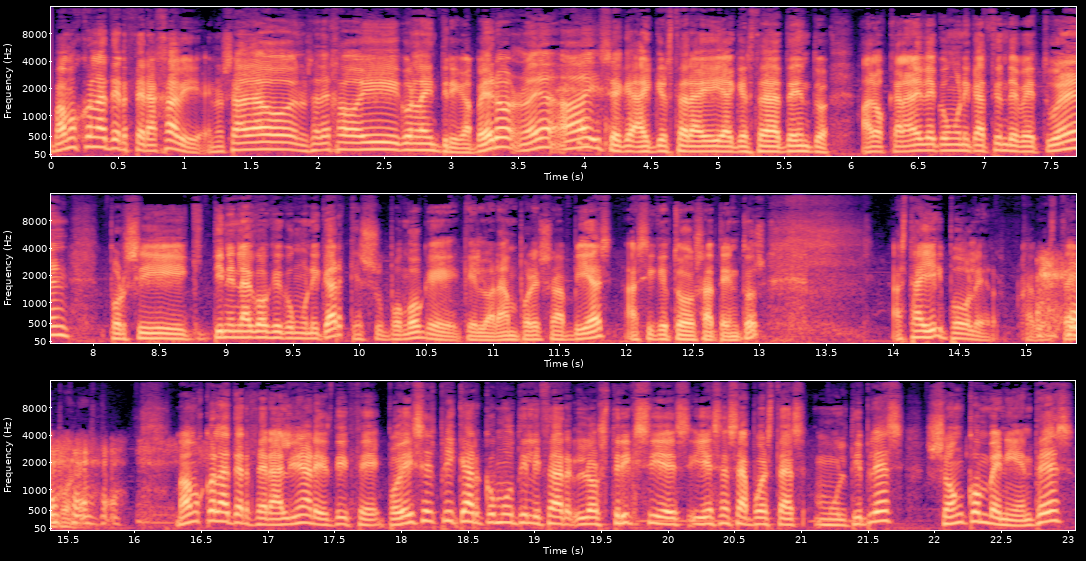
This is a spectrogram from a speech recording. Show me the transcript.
vamos con la tercera, Javi. Nos ha dado, nos ha dejado ahí con la intriga, pero hay que estar ahí, hay que estar atento a los canales de comunicación de Betuen por si tienen algo que comunicar, que supongo que, que lo harán por esas vías, así que todos atentos. Hasta ahí puedo leer, Javi, hasta ahí puedo Vamos con la tercera. Linares dice, ¿podéis explicar cómo utilizar los trixies y esas apuestas múltiples? ¿Son convenientes?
